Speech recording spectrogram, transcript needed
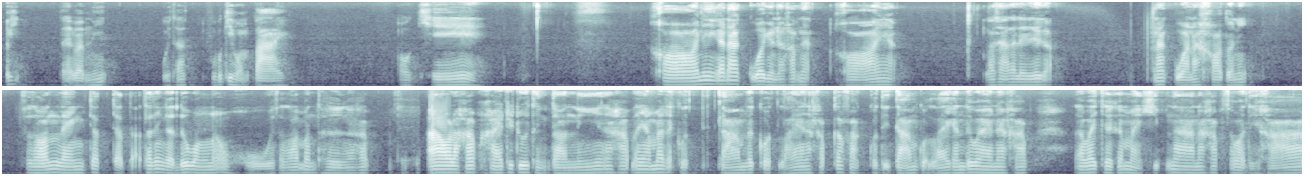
เอ้ย แต่แบบนี้ อุ้ยถ้าฟุบกี้ผมตาย โอเค คอนี่ก็น่ากลัวอยู่นะครับเนี่ย คอเนี่ย ราชาทะเลลึกอะ น่ากลัวนะคอตัวนี้ สะท้อนแรงจัดจัดถ้าเล่นกับดวงนะโอ้โห สะท้อนบันเทิงนะครับ เอาละครับ ใครที่ดูถึงตอนนี้นะครับ และยังไม่ได้กดติดตามและกดไลค์นะครับ ก็ฝากกดติดตามกดไลค์กันด้วยนะครับ แล้วไว้เจอกันใหม่คลิปหน้านะครับ สวัสดีครั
